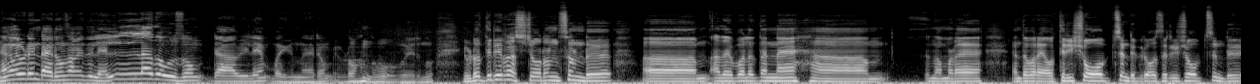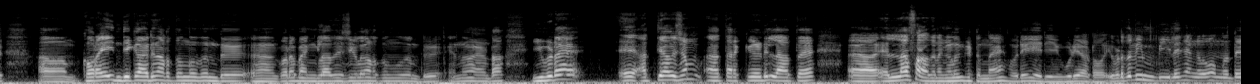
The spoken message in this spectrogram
ഞങ്ങൾ ഇവിടെ ഉണ്ടായിരുന്ന സമയത്തിൽ എല്ലാ ദിവസവും രാവിലെയും വൈകുന്നേരം ഇവിടെ വന്ന് പോകുമായിരുന്നു. ഇവിടെ ഒത്തിരി റെസ്റ്റോറന്റ്സ് ഉണ്ട്. അതേപോലെ തന്നെ നമ്മുടെ എന്താ പറയുക ഒത്തിരി ഷോപ്സ് ഉണ്ട് ഗ്രോസറി ഷോപ്സ് ഉണ്ട്. കുറേ ഇന്ത്യക്കാർ നടത്തുന്നതുണ്ട്. കുറേ ബംഗ്ലാദേശികൾ നടത്തുന്നതുണ്ട്. എന്ന് വേണ്ട ഇവിടെ അത്യാവശ്യം തിരക്കേടില്ലാത്ത എല്ലാ സാധനങ്ങളും കിട്ടുന്ന ഒരു ഏരിയയും കൂടി കേട്ടോ ഇവിടുത്തെ വിമ്പിയിൽ ഞങ്ങൾ വന്നിട്ട്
